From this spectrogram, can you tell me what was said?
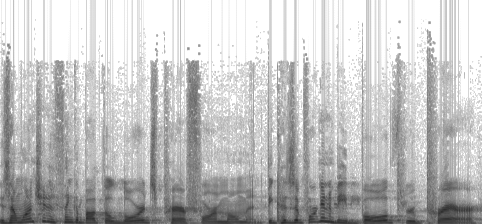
is I want you to think about the Lord's Prayer for a moment. Because if we're going to be bold through prayer,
